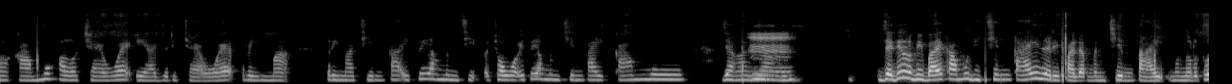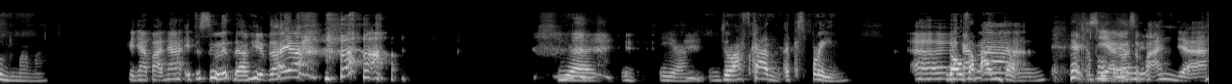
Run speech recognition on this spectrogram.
uh, kamu kalau cewek ya jadi cewek terima terima cinta itu yang menci cowok itu yang mencintai kamu jangan mm. yang jadi lebih baik kamu dicintai daripada mencintai menurut lo gimana kenyataannya itu sulit dalam hidup saya iya iya jelaskan explain Uh, gak usah panjang. Iya, gak usah panjang.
